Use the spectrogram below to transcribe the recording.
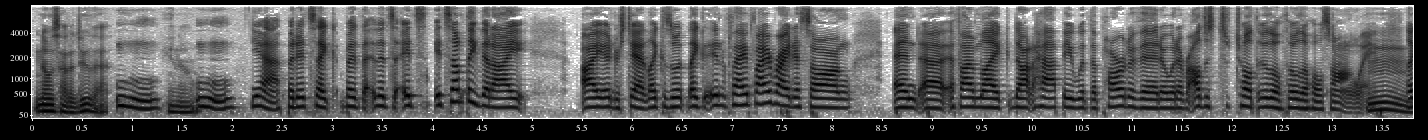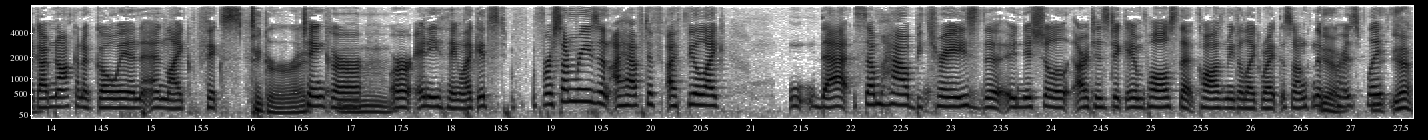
knows how to do that. Mm-hmm. You know, Yeah, but it's like, but it's it's it's something that I I understand. Like, cause like if I, if I write a song and uh, if I'm like not happy with the part of it or whatever, I'll just t- throw, throw, throw the whole song away. Like, I'm not gonna go in and like fix tinker, right? tinker or anything. Like, it's for some reason I have to. I feel like that somehow betrays the initial artistic impulse that caused me to like write the song in the Yeah. first place. Yeah.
